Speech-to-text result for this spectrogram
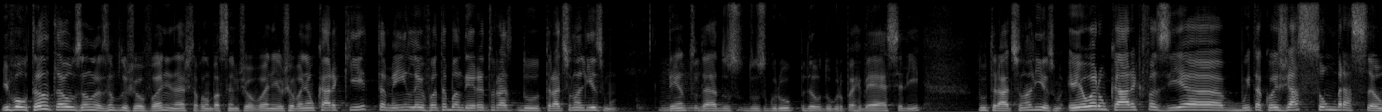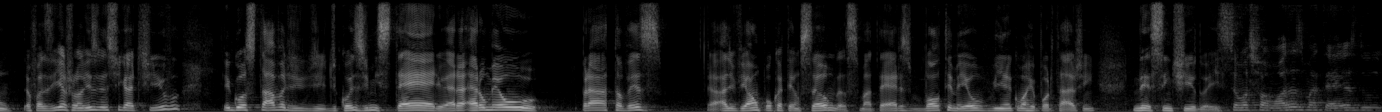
E voltando, até usando o exemplo do Giovanni, né? A gente está falando bastante do Giovanni. E o Giovanni é um cara que também levanta a bandeira do, tra do tradicionalismo uhum. dentro da, dos, dos grupos, do, do, grupo RBS ali, do tradicionalismo. Eu era um cara que fazia muita coisa de assombração. Eu fazia jornalismo investigativo e gostava de, de, de coisas de mistério. Era, era o meu. para talvez aliviar um pouco a tensão das matérias, volta e meia eu vinha com uma reportagem nesse sentido aí. E são as famosas matérias do,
